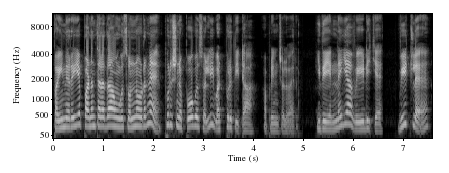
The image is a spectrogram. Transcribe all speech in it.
பை நிறைய பணம் தரதா அவங்க சொன்ன உடனே புருஷனை போக சொல்லி வற்புறுத்திட்டா அப்படின்னு சொல்லுவார். இது என்னையா வேடிக்கை? வீட்டில்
